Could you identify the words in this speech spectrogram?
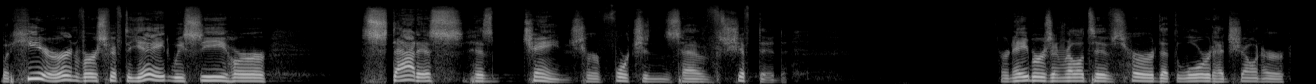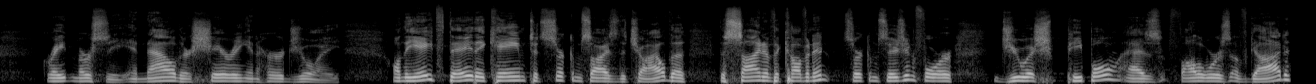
But here in verse 58, we see her status has changed, her fortunes have shifted. Her neighbors and relatives heard that the Lord had shown her great mercy, and now they're sharing in her joy. On the eighth day, they came to circumcise the child, the, the sign of the covenant, circumcision for Jewish people as followers of God.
